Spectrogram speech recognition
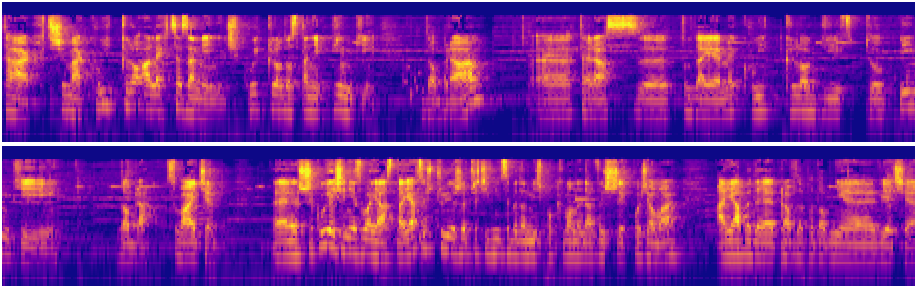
tak, trzyma Quicklo, ale chce zamienić. Quicklo dostanie Pinky. Dobra. Eee, teraz e, tu dajemy Quicklo give to Pinky. Dobra, słuchajcie. E, szykuje się niezła jazda. Ja coś czuję, że przeciwnicy będą mieć Pokémony na wyższych poziomach, a ja będę prawdopodobnie, wiecie,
